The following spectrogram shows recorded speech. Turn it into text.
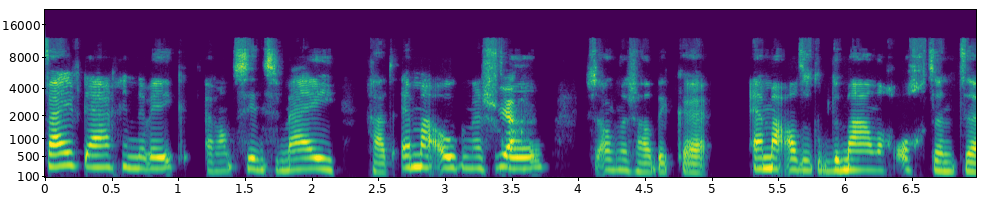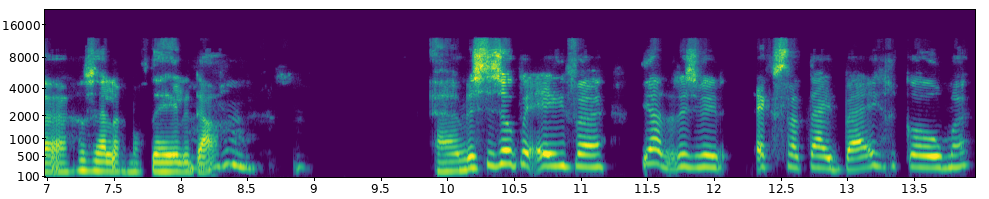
vijf dagen in de week. Want sinds mei gaat Emma ook naar school. Ja. Dus anders had ik uh, Emma altijd op de maandagochtend uh, gezellig nog de hele dag. Um, dus het is ook weer even, ja, er is weer extra tijd bijgekomen.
